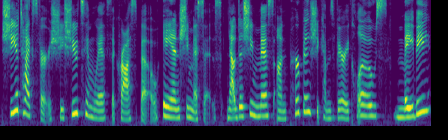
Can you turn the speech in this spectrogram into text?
She attacks first. She shoots him with the crossbow and she misses. Now, does she miss on purpose? She comes very close Maybe,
